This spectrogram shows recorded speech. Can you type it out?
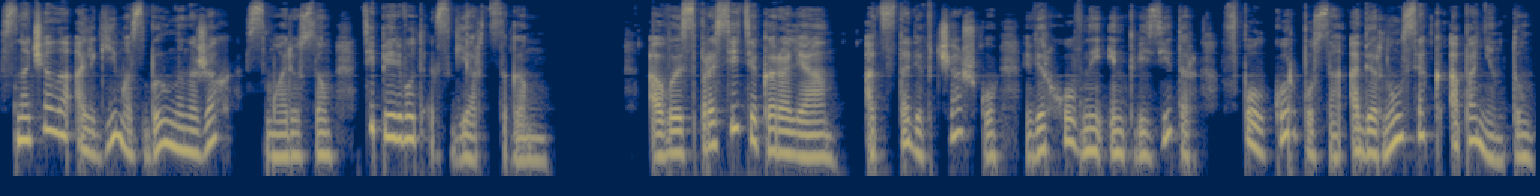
Сначала Альгимас был на ножах с Мариусом, теперь вот с герцогом. «А вы спросите короля», Отставив чашку, верховный инквизитор в пол корпуса обернулся к оппоненту.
